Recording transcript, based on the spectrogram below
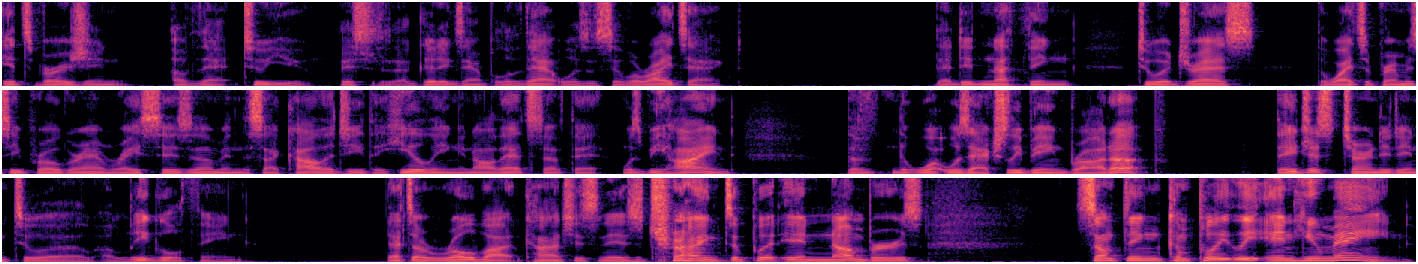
its version of that to you. This is a good example of that was the civil rights act. That did nothing to address the white supremacy program racism and the psychology the healing and all that stuff that was behind the, the what was actually being brought up they just turned it into a, a legal thing. That's a robot consciousness trying to put in numbers something completely inhumane.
